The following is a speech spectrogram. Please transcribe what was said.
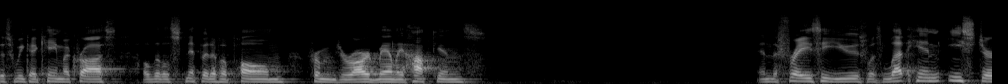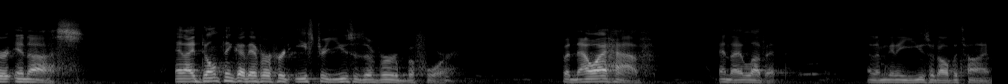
this week I came across a little snippet of a poem from Gerard Manley Hopkins. And the phrase he used was, let him Easter in us. And I don't think I've ever heard Easter used as a verb before. But now I have, and I love it. And I'm going to use it all the time.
